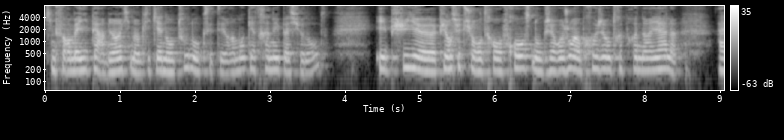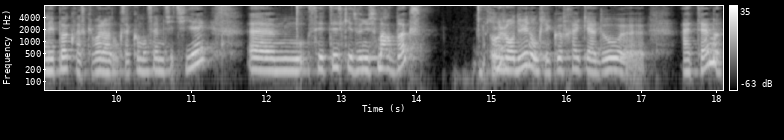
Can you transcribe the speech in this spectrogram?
qui me formait hyper bien, qui m'impliquait dans tout. Donc c'était vraiment quatre années passionnantes. Et puis puis ensuite je suis rentrée en France, donc j'ai rejoint un projet entrepreneurial à l'époque parce que voilà donc ça commençait à me titiller. c'était ce qui est devenu Smartbox aujourd'hui, donc les coffrets cadeaux à thème.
